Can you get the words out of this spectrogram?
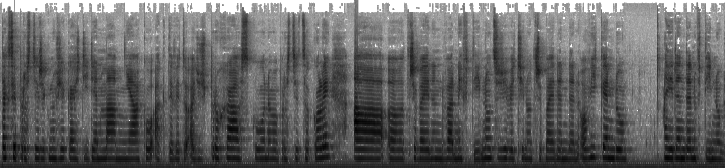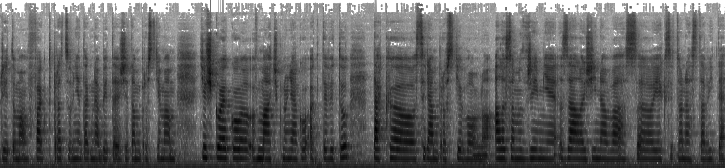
tak si prostě řeknu, že každý den mám nějakou aktivitu, ať už procházku nebo prostě cokoliv a uh, třeba jeden, dva dny v týdnu, což je většinou třeba jeden den o víkendu, a jeden den v týdnu, kdy to mám fakt pracovně tak nabité, že tam prostě mám těžko jako vmáčknu nějakou aktivitu, tak uh, si dám prostě volno. Ale samozřejmě záleží na vás, uh, jak si to nastavíte.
